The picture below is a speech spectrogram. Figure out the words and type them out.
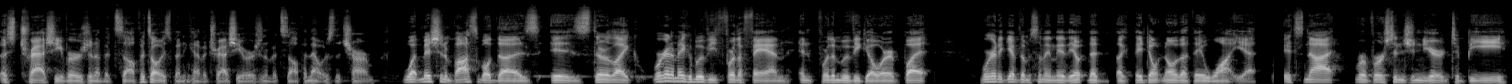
a trashy version of itself. It's always been kind of a trashy version of itself, and that was the charm. What Mission Impossible does is they're like, we're going to make a movie for the fan and for the moviegoer, but we're going to give them something they, that like they don't know that they want yet it's not reverse engineered to be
